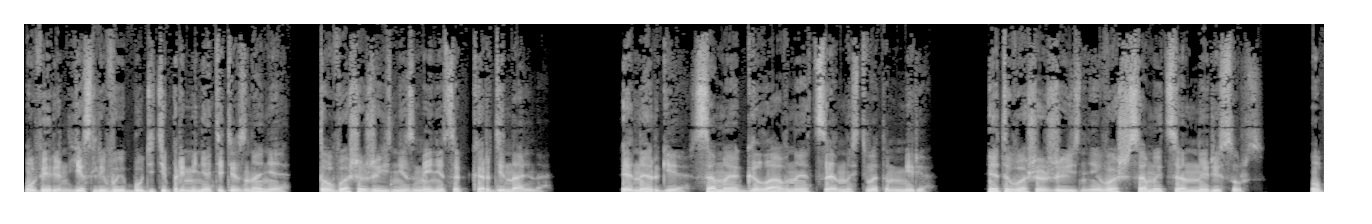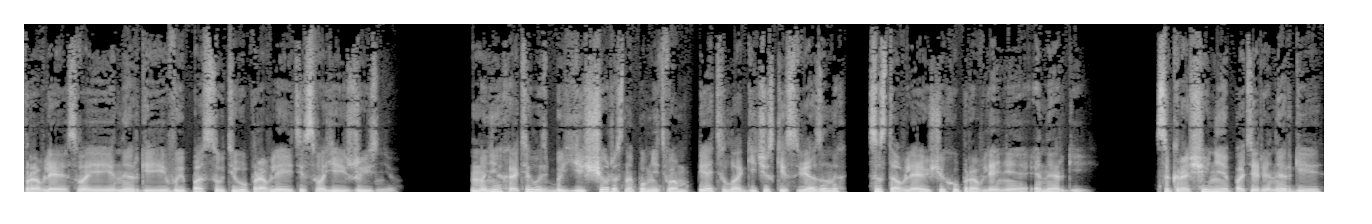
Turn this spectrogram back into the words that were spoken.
Уверен, если вы будете применять эти знания, то ваша жизнь изменится кардинально. Энергия — самая главная ценность в этом мире. Это ваша жизнь и ваш самый ценный ресурс. Управляя своей энергией, вы, по сути, управляете своей жизнью. Мне хотелось бы еще раз напомнить вам пять логически связанных составляющих управления энергией. Сокращение потерь энергии,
